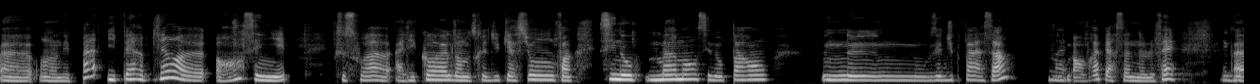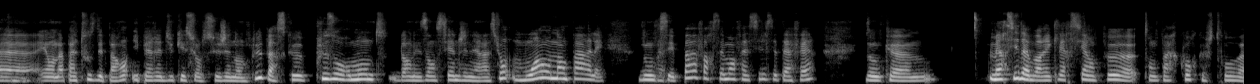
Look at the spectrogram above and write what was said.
on n'est pas hyper bien renseigné, que ce soit à l'école, dans notre éducation. Enfin, si nos mamans, si nos parents ne nous éduquent pas à ça, en vrai, personne ne le fait. Euh, et on n'a pas tous des parents hyper éduqués sur le sujet non plus, parce que plus on remonte dans les anciennes générations, moins on en parlait. Donc, ce c'est pas forcément facile cette affaire. Donc, euh, merci d'avoir éclairci un peu euh, ton parcours que je trouve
